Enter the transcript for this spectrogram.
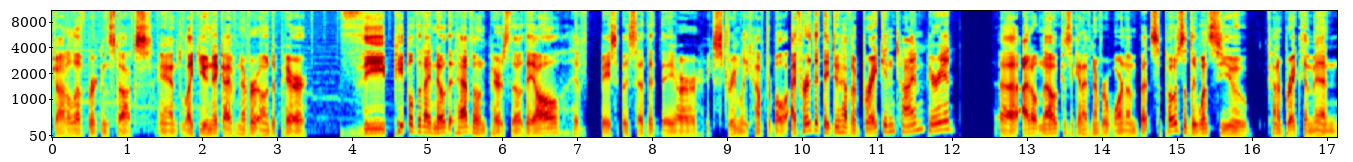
Gotta love Birkenstocks. And like you, Nick, I've never owned a pair. The people that I know that have owned pairs, though, they all have basically said that they are extremely comfortable. I've heard that they do have a break in time period. Uh, I don't know because, again, I've never worn them, but supposedly once you kind of break them in,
